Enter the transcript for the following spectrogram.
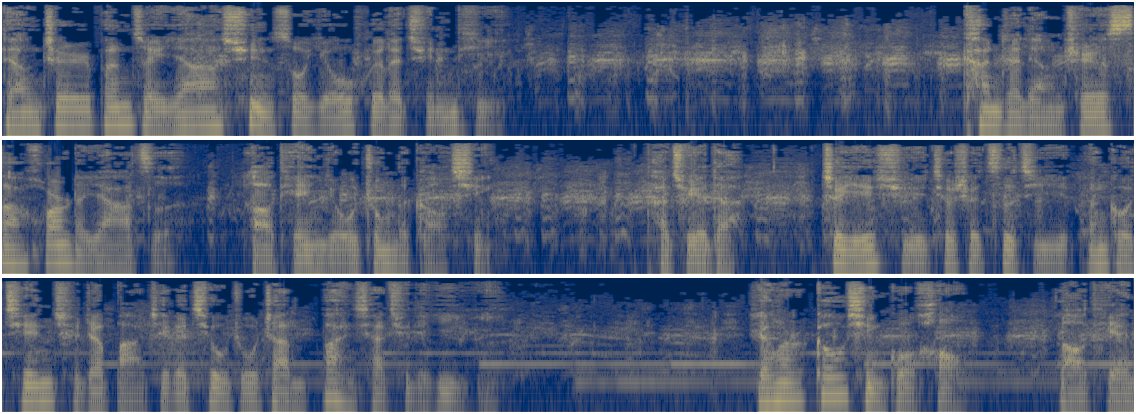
两只斑嘴鸭迅速游回了群体。看着两只撒欢的鸭子，老田由衷的高兴。他觉得这也许就是自己能够坚持着把这个救助站办下去的意义。然而高兴过后，老田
